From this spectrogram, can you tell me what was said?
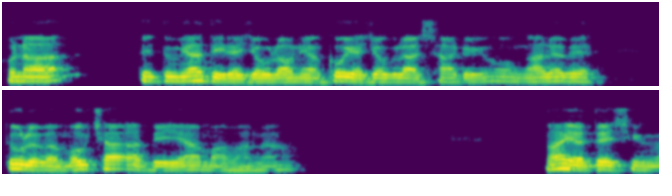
ခုနသူများတည်တဲ့ရုပ်လောင်းတွေကကိုယ့်ရဲ့ယုတ်ကလစားတွေဟောငါလည်းပဲသူ့လည်းပဲမုတ်ချသေးရမှာပါလားငါရဲ့အသက်ရှင်က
